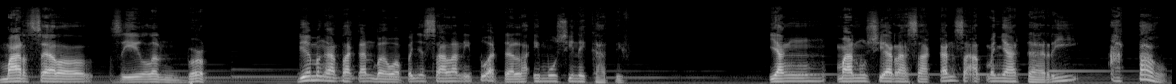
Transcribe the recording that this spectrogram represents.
Marcel Zielenberg. Dia mengatakan bahwa penyesalan itu adalah emosi negatif yang manusia rasakan saat menyadari atau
